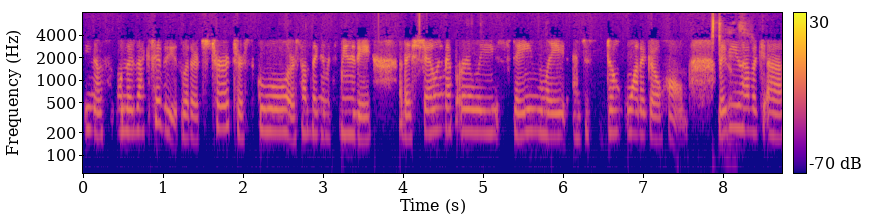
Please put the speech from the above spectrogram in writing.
you know, when there's activities, whether it's church or school or something in the community, are they showing up early, staying late, and just don't want to go home? Maybe yes. you have a, uh,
